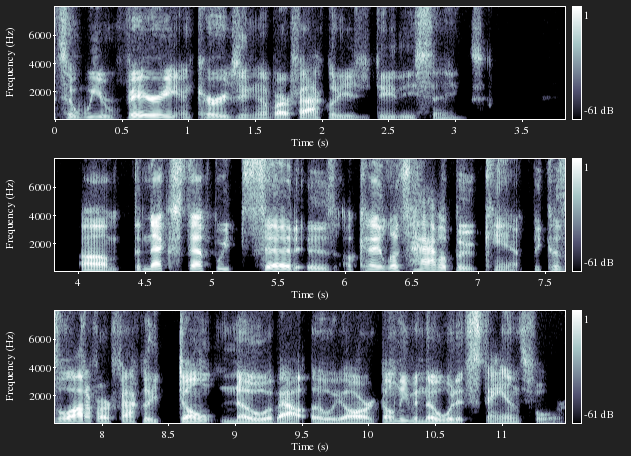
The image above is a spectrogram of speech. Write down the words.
so we are very encouraging of our faculty to do these things. Um, the next step we said is, okay, let's have a boot camp because a lot of our faculty don't know about OER, don't even know what it stands for.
